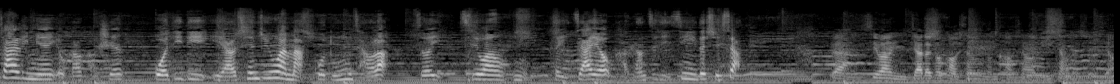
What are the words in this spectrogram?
家里面有高考生，我弟弟也要千军万马过独木桥了。所以，希望你可以加油，考上自己心仪的学校。对啊，希望你家的高考生能考上理想的学校。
